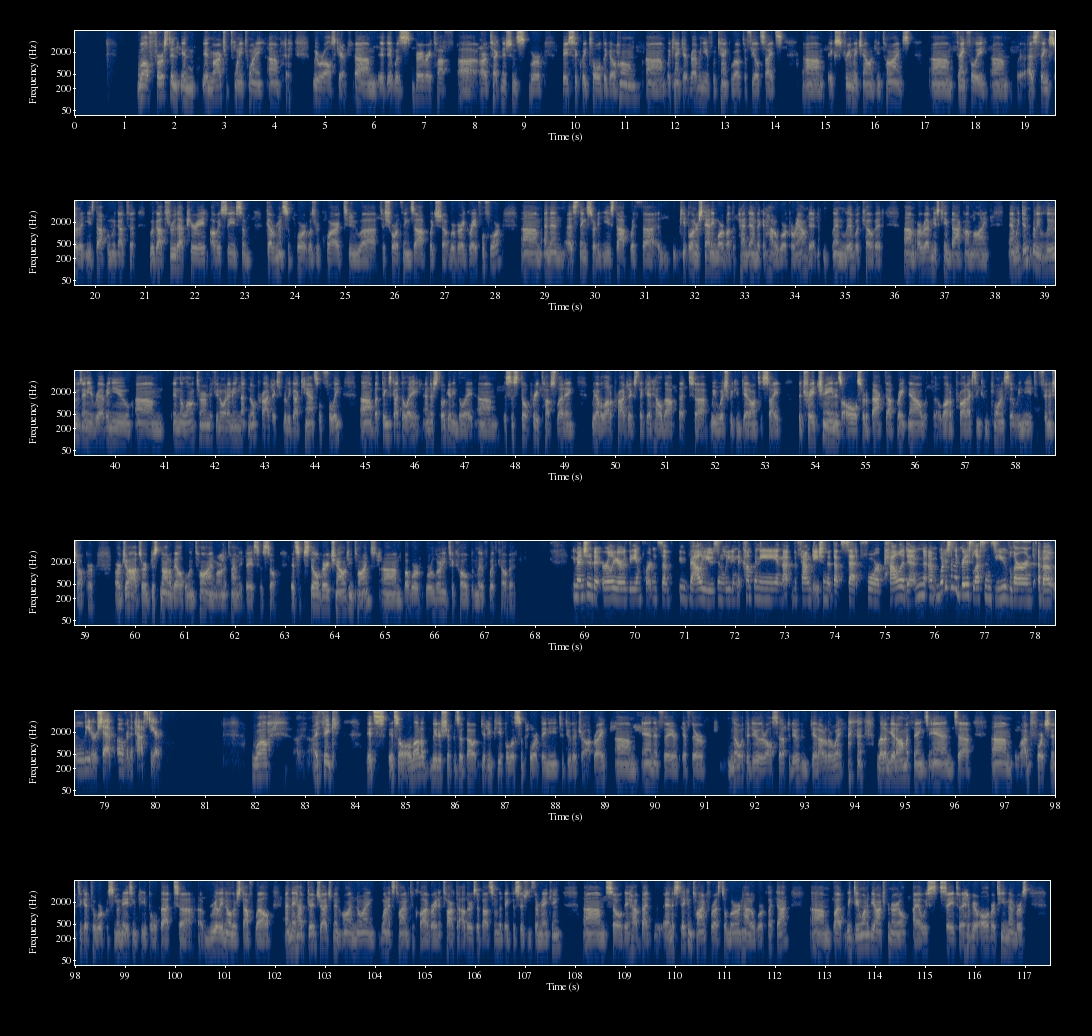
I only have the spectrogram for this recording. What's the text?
Well, first in in in March of 2020, um, we were all scared. Um, it, it, was very very tough. Uh, our technicians were basically told to go home. Um, we can't get revenue if we can't go out to field sites. Um, extremely challenging times. Um, thankfully, um, as things sort of eased up when we got to we got through that period, obviously some government support was required to uh, to shore things up, which uh, we're very grateful for. Um, and then as things sort of eased up with uh, people understanding more about the pandemic and how to work around it and live with COVID, um, our revenues came back online and we didn't really lose any revenue um, in the long term, if you know what I mean. No projects really got canceled fully, um, but things got delayed, and they're still getting delayed. Um, this is still pretty tough sledding. We have a lot of projects that get held up that uh, we wish we could get onto site. The trade chain is all sort of backed up right now with a lot of products and components that we need to finish up our, our jobs are just not available in time or on a timely basis. So it's still very challenging times, um, but we're, we're learning to cope and live with COVID you mentioned a bit earlier the importance of values and leading the company and that the foundation that that's set for Paladin. Um, what are some of the greatest lessons you've learned about leadership over the past year? Well, I think it's it's a, a lot of leadership is about giving people the support they need to do their job right. Um, and if they're if they're know what to do, they're all set up to do, then get out of their way, let them get on with things. And uh, um, I'm fortunate to get to work with some amazing people that uh, really know their stuff well, and they have good judgment on knowing when it's time to collaborate and talk to others about some of the big decisions they're making. Um, so they have that, and it's taken time for us to learn how to work like that. Um, but we do want to be entrepreneurial. I always say to every all of our team members,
